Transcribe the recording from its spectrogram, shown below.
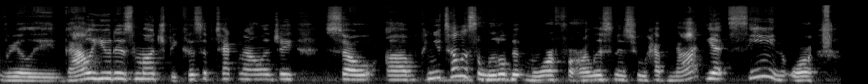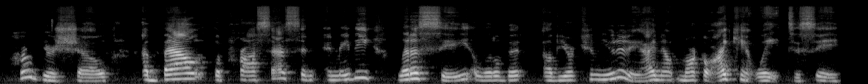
really valued as much because of technology. So, um, can you tell us a little bit more for our listeners who have not yet seen or heard your show about the process and, and maybe let us see a little bit of your community. I know, Marco, I can't wait to see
